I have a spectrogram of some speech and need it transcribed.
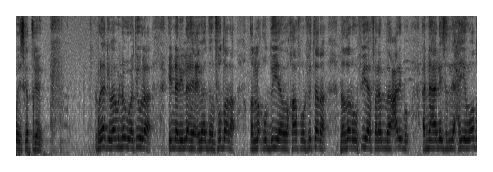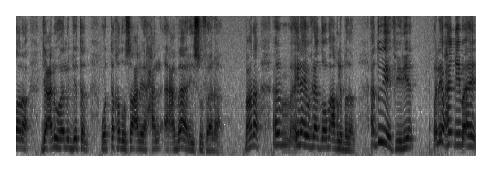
way iska tageen ولكن إمام النووي يقول إن لله عبادا فضلا طلقوا الدنيا وخافوا الفتن نظروا فيها فلما علموا أنها ليست لحي وضنا جعلوها لجة واتخذوا صالح الأعمال سفنا معناه إلهي وحنا دوما أغلب بدن الدنيا فيريان بل يوحي قيمة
